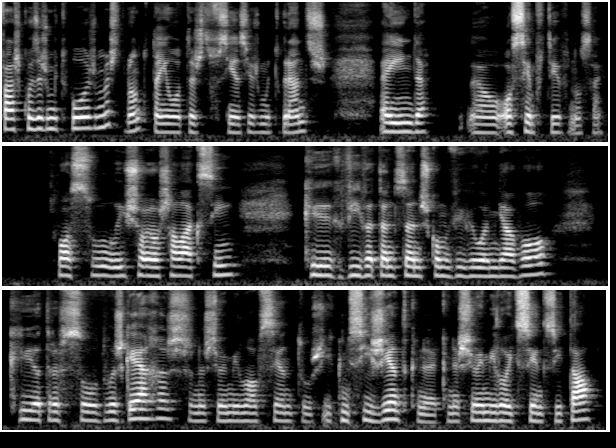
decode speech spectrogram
faz coisas muito boas, mas pronto, tem outras deficiências muito grandes ainda, ou, ou sempre teve, não sei. Posso, e oxalá que sim, que viva tantos anos como viveu a minha avó, que atravessou duas guerras, nasceu em 1900 e conheci gente que, que, nasceu em 1800 e tal,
